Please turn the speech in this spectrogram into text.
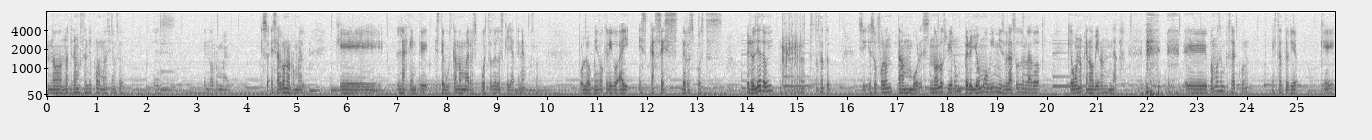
no, no tenemos tanta información, ¿sabes? Es, es normal, es, es algo normal que la gente esté buscando más respuestas de las que ya tenemos. Por lo mismo que digo, hay escasez de respuestas. Pero el día de hoy, sí, eso fueron tambores, no los vieron, pero yo moví mis brazos de un lado a otro Qué bueno que no vieron nada. Eh, vamos a empezar con esta teoría que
